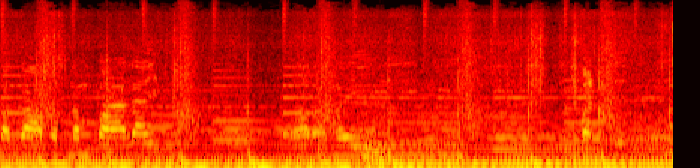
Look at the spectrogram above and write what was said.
magapas ng palay para may hmm. budget.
